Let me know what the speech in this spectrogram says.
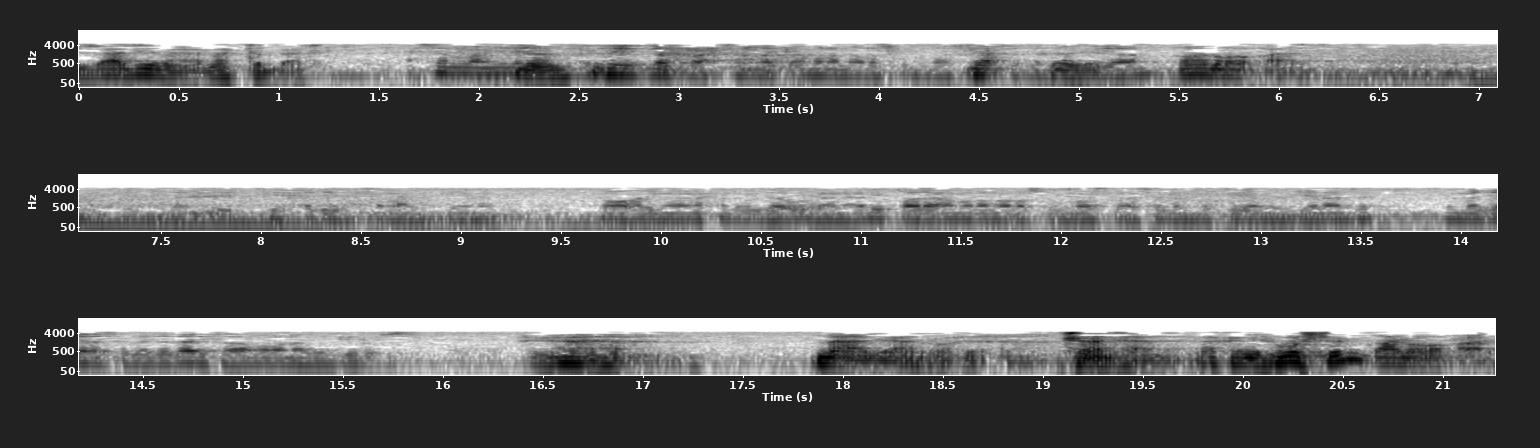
الزادي ما ما اتبعته أحسن الله إليك. نعم. لفظ أحسن لك أمرنا رسول الله صلى الله عليه وسلم بالقيام قال وقعد في في حديث الله عليك رواه الإمام أحمد وأبو داود عن علي. قال أمرنا رسول الله صلى الله عليه وسلم بالقيام الجنازة. ثم جلس بعد ذلك فأمرنا بالجلوس. ما أدري عن سند هذا. لكن في مسلم قال وقعد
